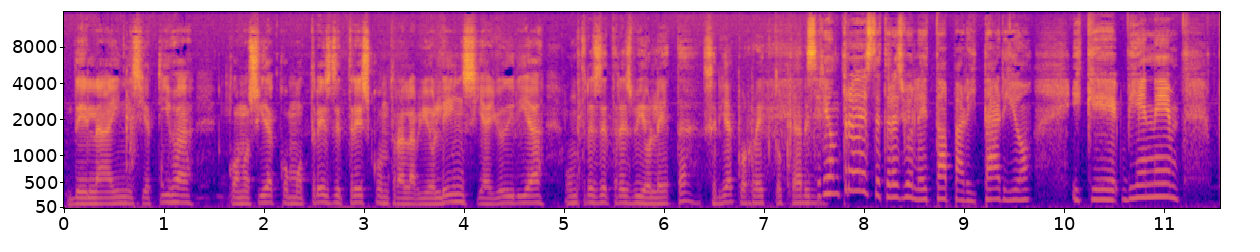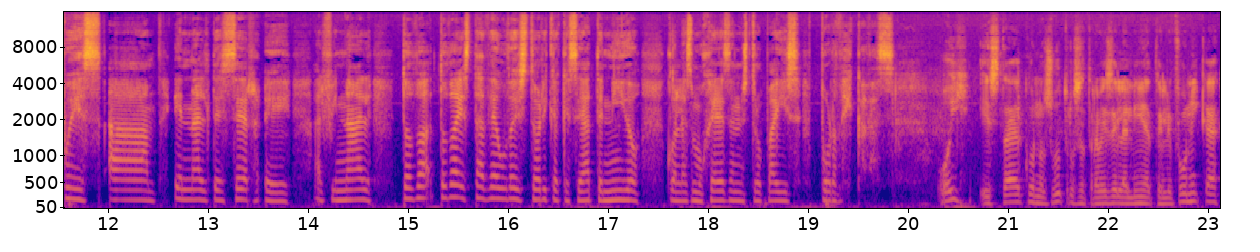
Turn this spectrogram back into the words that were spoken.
de la iniciativa conocida como 3 de 3 contra la violencia. Yo diría un 3 de 3 violeta. ¿Sería correcto, Karen? Sería un 3 de 3 violeta paritario y que viene pues a enaltecer eh, al final toda, toda esta deuda histórica que se ha tenido con las mujeres de nuestro país por décadas. Hoy está con nosotros a través de la línea telefónica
